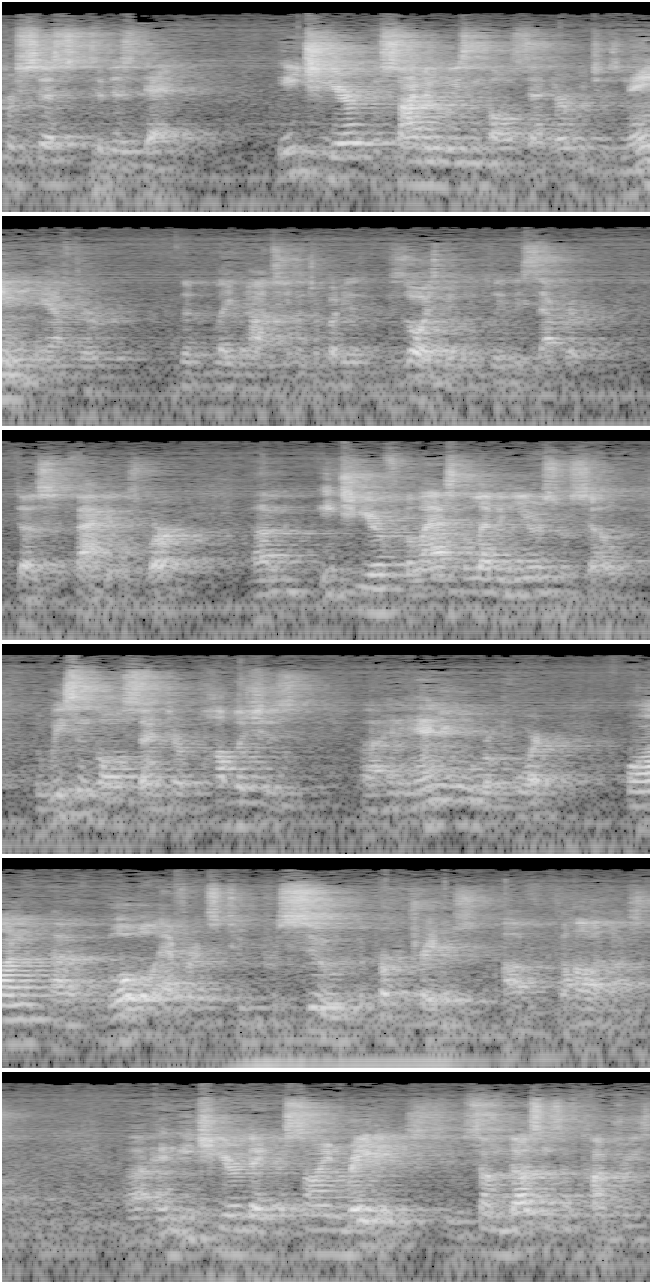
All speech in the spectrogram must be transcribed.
persists to this day. Each year, the Simon Wiesenthal Center, which is named after the late Nazi hunter, but it has always been completely separate, does fabulous work. Um, each year for the last 11 years or so, the Wiesenthal Center publishes uh, an annual report on uh, global efforts to pursue the perpetrators of the Holocaust. Uh, and each year they assign ratings some dozens of countries,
